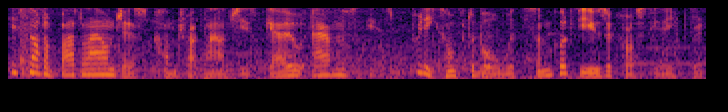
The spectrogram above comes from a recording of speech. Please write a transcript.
It's not a bad lounge as contract lounges go, and it's pretty comfortable with some good views across the apron.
